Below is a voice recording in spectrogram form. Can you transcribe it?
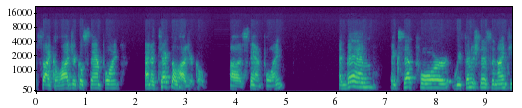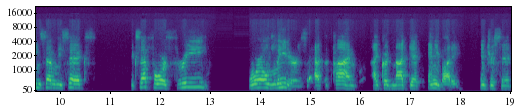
a psychological standpoint, and a technological uh, standpoint. And then, except for we finished this in 1976, except for three world leaders at the time, I could not get anybody interested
